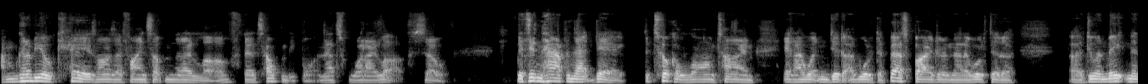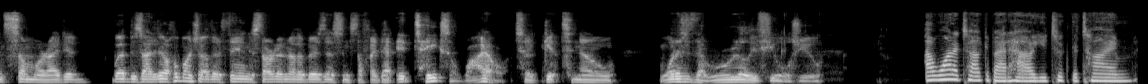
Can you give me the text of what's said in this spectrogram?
I'm gonna be okay as long as I find something that I love that's helping people. And that's what I love. So it didn't happen that day. It took a long time. And I went and did I worked at Best Buy during that. I worked at a uh, doing maintenance somewhere. I did web design. I did a whole bunch of other things, started another business and stuff like that. It takes a while to get to know what is that really fuels you. I want to talk about how you took the time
